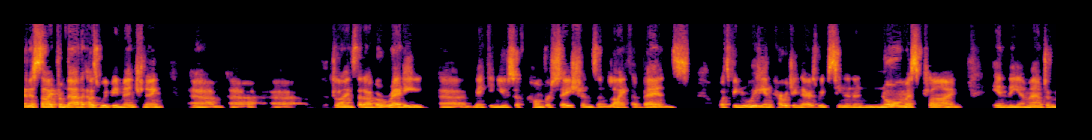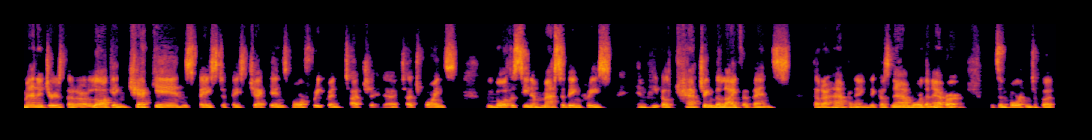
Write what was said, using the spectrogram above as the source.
Then, aside from that, as we've been mentioning, um, uh, uh, clients that have already uh, making use of conversations and life events, what's been really encouraging there is we've seen an enormous climb in the amount of managers that are logging check-ins, face-to-face check-ins, more frequent touch uh, touch points. We've also seen a massive increase in people catching the life events that are happening because now more than ever it's important to put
